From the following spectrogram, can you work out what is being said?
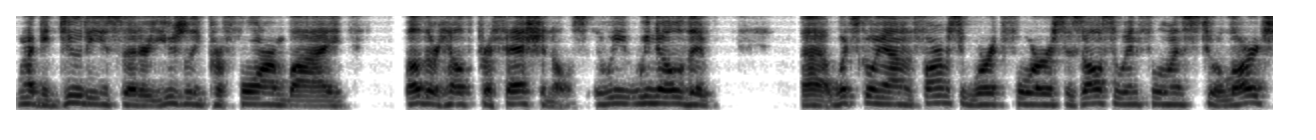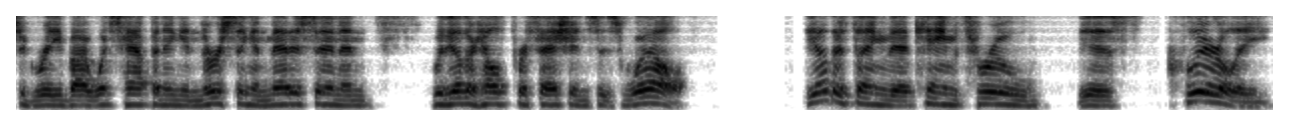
might be duties that are usually performed by other health professionals. We, we know that uh, what's going on in the pharmacy workforce is also influenced to a large degree by what's happening in nursing and medicine and with the other health professions as well. The other thing that came through is clearly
